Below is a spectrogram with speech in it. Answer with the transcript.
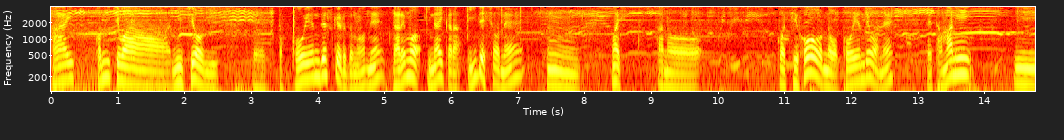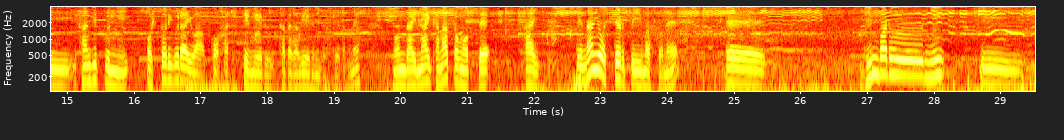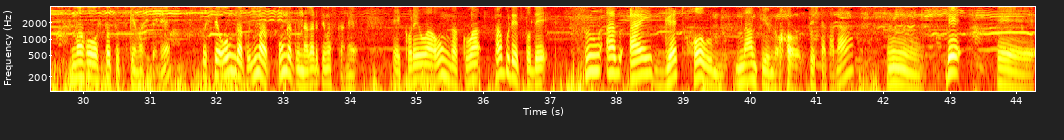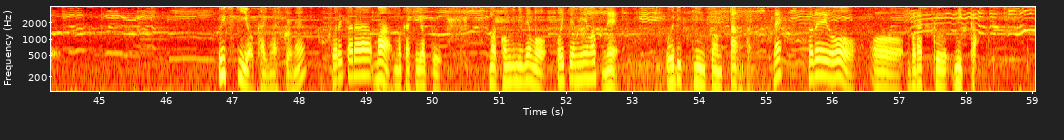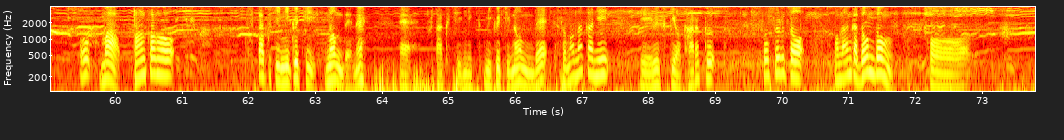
はい、こんにちは。日曜日。えー、っと、公園ですけれどもね、誰もいないからいいでしょうね。うん。まあ、あのー、こう、地方の公園ではね、えたまに、30分にお一人ぐらいはこう走って見える方が見えるんですけれどもね、問題ないかなと思って、はい。で、何をしてるって言いますとね、えー、ジンバルに、スマホを一つつけましてね。そして音楽、今音楽流れてますかね。えー、これは音楽はタブレットで Soon as I get home なんていうのでしたかな。うん。で、えー、ウイスキーを買いましてね。それから、まあ、昔よく、まあ、コンビニでも置いて見えますね。ウリッキンソン炭酸。ね。それを、ブラック日課。を、まあ、炭酸を二口三口飲んでね、えー、二口三口飲んで、その中に、えー、ウイスキーを軽く、そうすると、もうなんかどんどん、こ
